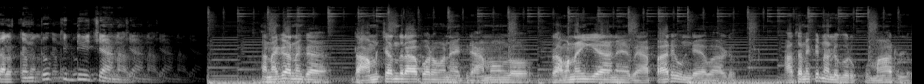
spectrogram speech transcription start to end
వెల్కమ్ టు కిడ్డీ ఛానల్ అనగనగా రామచంద్రాపురం అనే గ్రామంలో రమణయ్య అనే వ్యాపారి ఉండేవాడు. అతనికి నలుగురు కుమారులు.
